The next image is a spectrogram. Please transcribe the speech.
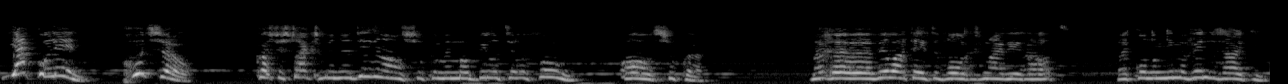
Ja, Colin, goed zo. Ik was straks mijn dingen aan het zoeken, mijn mobiele telefoon aan zoeken. Maar uh, Willard heeft hem volgens mij weer gehad. Hij kon hem niet meer vinden, zei hij.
